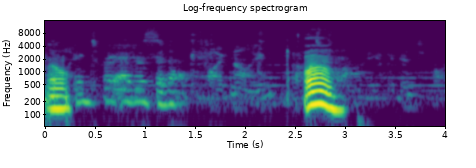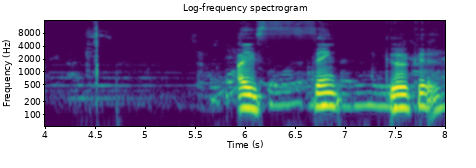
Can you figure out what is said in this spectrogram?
No. Oh. I think. Okay.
